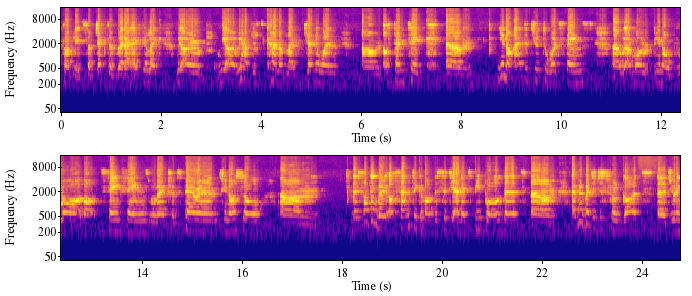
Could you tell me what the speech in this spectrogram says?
probably it's subjective, but I, I feel like we are, we are, we have this kind of like genuine, um, authentic, um, you know, attitude towards things. Uh, we are more, you know, raw about saying things. We're very transparent, you know. So um, there's something very authentic about the city and its people that um, everybody just forgot uh, during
